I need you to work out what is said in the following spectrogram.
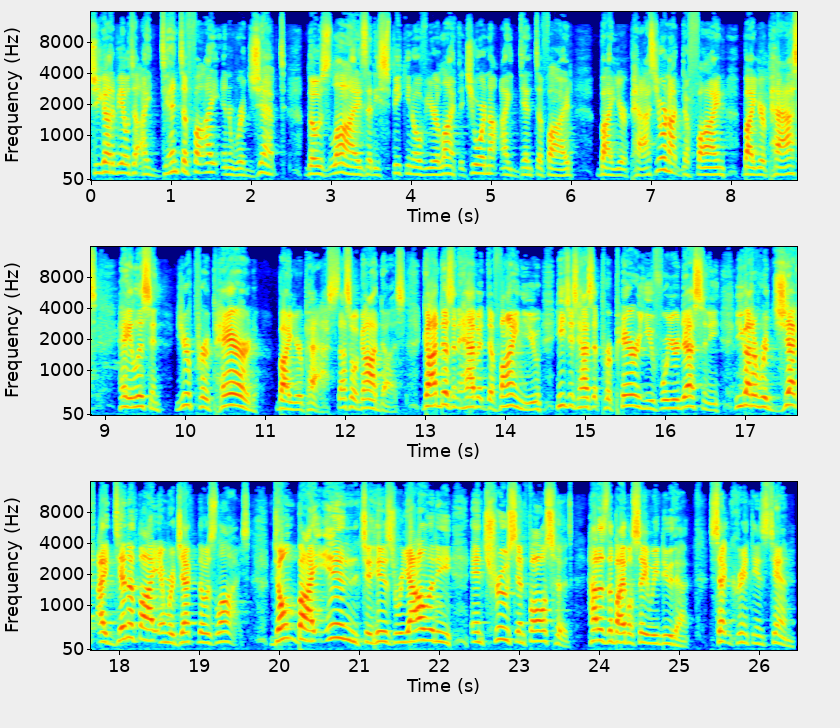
So you got to be able to identify and reject those lies that he's speaking over your life, that you are not identified by your past. You're not defined by your past. Hey, listen, you're prepared by your past. That's what God does. God doesn't have it define you, He just has it prepare you for your destiny. You got to reject, identify, and reject those lies. Don't buy into His reality and truths and falsehoods. How does the Bible say we do that? 2 Corinthians 10,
